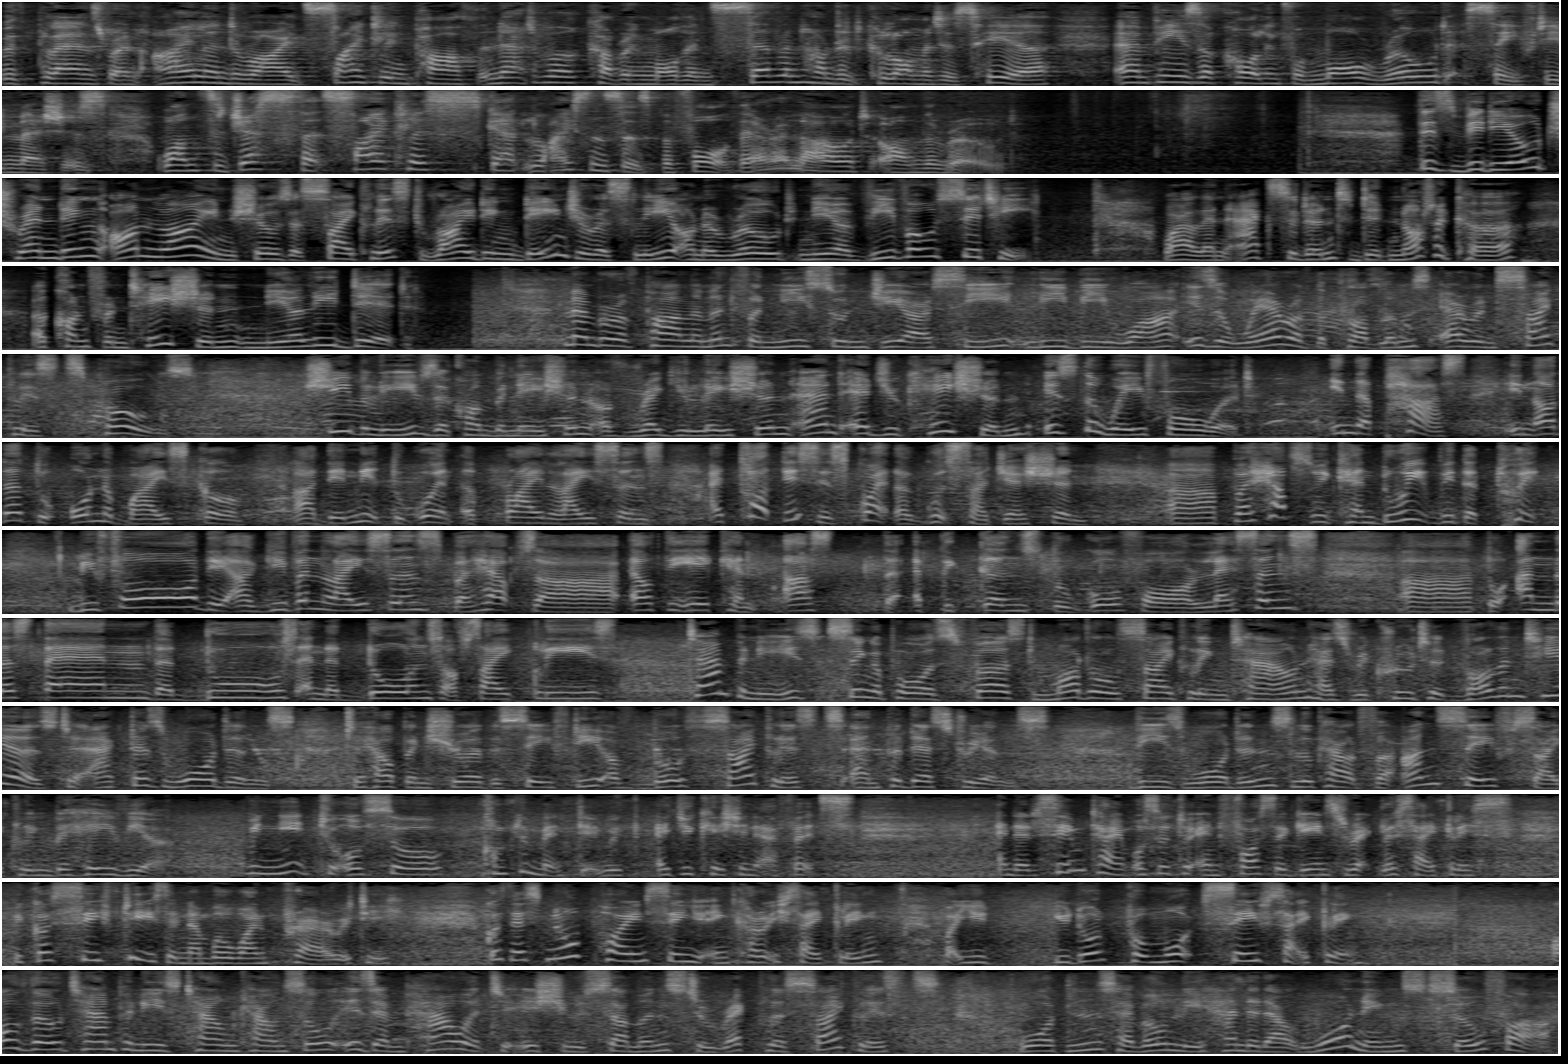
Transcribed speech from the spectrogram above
With plans for an island-wide cycling path network covering more than 700 kilometers here, MPs are calling for more road safety measures. One suggests that cyclists get licenses before they're allowed on the road. This video trending online shows a cyclist riding dangerously on a road near Vivo City. While an accident did not occur, a confrontation nearly did. Member of Parliament for Soon GRC, Lee Bee Wah, is aware of the problems errant cyclists pose. She believes a combination of regulation and education is the way forward. In the past, in order to own a bicycle, uh, they need to go and apply license. I thought this is quite a good suggestion. Uh, perhaps we can do it with a tweak. Before they are given license, perhaps uh, LTA can ask the applicants to go for lessons uh, to understand the do's and the don'ts of cyclists. Tampines, Singapore's first model cycling town, has recruited volunteers to act as wardens to help ensure the safety of both cyclists and pedestrians. These wardens look out for unsafe cycling behavior. We need to also complement it with education efforts and at the same time also to enforce against reckless cyclists because safety is the number one priority. Because there's no point saying you encourage cycling but you, you don't promote safe cycling. Although Tampines Town Council is empowered to issue summons to reckless cyclists, wardens have only handed out warnings so far.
